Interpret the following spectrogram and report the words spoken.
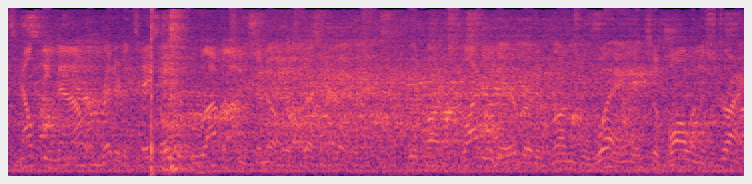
He's healthy now and ready to take over for Robinson Cano at second base. Good hard slider there, but it runs away. It's a ball and a strike.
